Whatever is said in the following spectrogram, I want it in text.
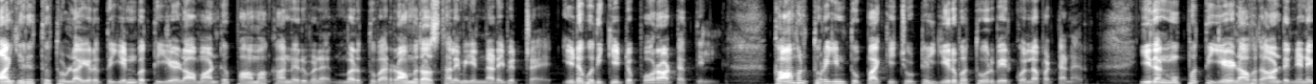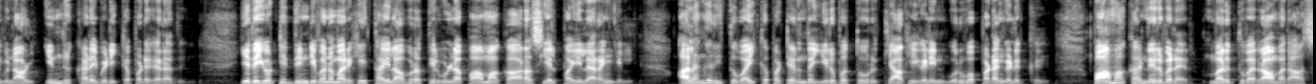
ஆயிரத்து தொள்ளாயிரத்து எண்பத்தி ஏழாம் ஆண்டு பாமக நிறுவனர் மருத்துவர் ராமதாஸ் தலைமையில் நடைபெற்ற இடஒதுக்கீட்டு போராட்டத்தில் காவல்துறையின் துப்பாக்கிச் சூட்டில் இருபத்தோரு பேர் கொல்லப்பட்டனர். இதன் முப்பத்தி ஏழாவது ஆண்டு நினைவு நாள் இன்று கடைபிடிக்கப்படுகிறது. இதையொட்டி திண்டிவனம் அருகே தைலாபுரத்தில் உள்ள பாமக அரசியல் பயிலரங்கில் அலங்கரித்து வைக்கப்பட்டிருந்த இருபத்தோரு தியாகிகளின் உருவப்படங்களுக்கு பாமக நிறுவனர் மருத்துவர் ராமதாஸ்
